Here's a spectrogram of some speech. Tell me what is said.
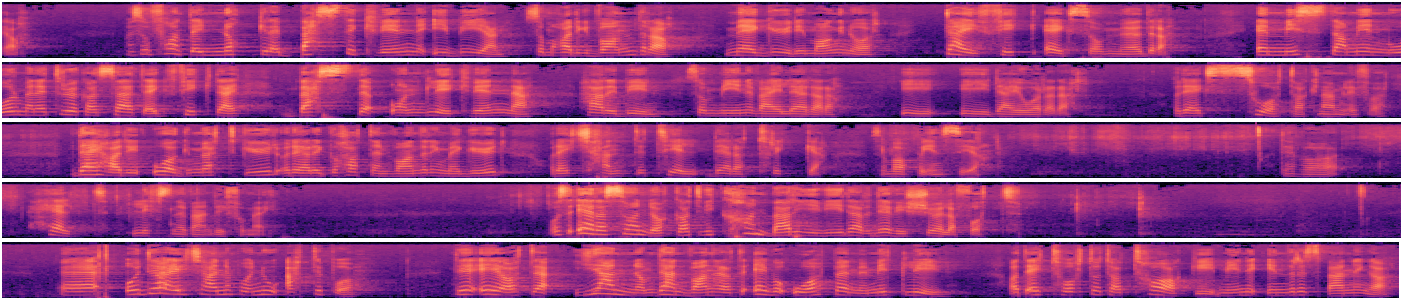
Ja. Men så fant jeg noen av de beste kvinnene i byen som hadde vandra med Gud i mange år. De fikk jeg som mødre. Jeg mista min mor, men jeg tror jeg kan si at jeg fikk de beste åndelige kvinnene her i byen som mine veiledere i, i de åra der. Og det er jeg så takknemlig for. De hadde òg møtt Gud, og de hadde hatt en vandring med Gud. Og de kjente til det der trykket som var på innsida. Det var helt livsnødvendig for meg. Og så er det sånn dere, at vi kan bare gi videre det vi sjøl har fått. Eh, og det jeg kjenner på nå etterpå, det er at gjennom den vandringen at jeg var åpen med mitt liv at jeg torde å ta tak i mine indre spenninger.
